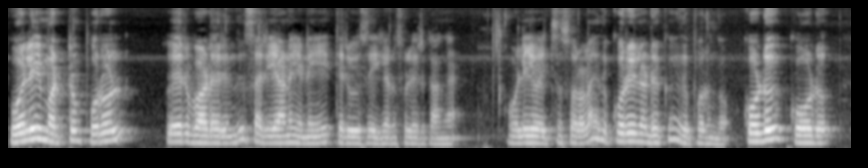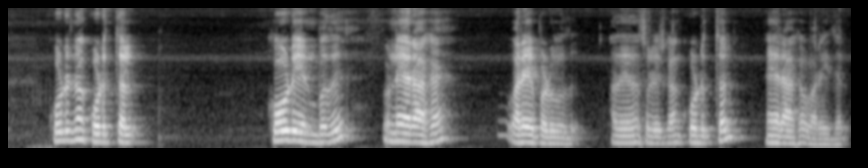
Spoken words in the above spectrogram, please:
ஒலி மற்றும் பொருள் வேறுபாடு அறிந்து சரியான இணையை தெரிவு செய்கன்னு சொல்லியிருக்காங்க. ஒலியை வச்சும் சொல்லலாம். இது குறில் நடுக்கும் இது பொருந்தும். கொடு கோடு. கொடுனா கொடுத்தல். கோடு என்பது நேராக வரையப்படுவது. அதை தான் சொல்லியிருக்காங்க. கொடுத்தல் நேராக வரைதல்.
